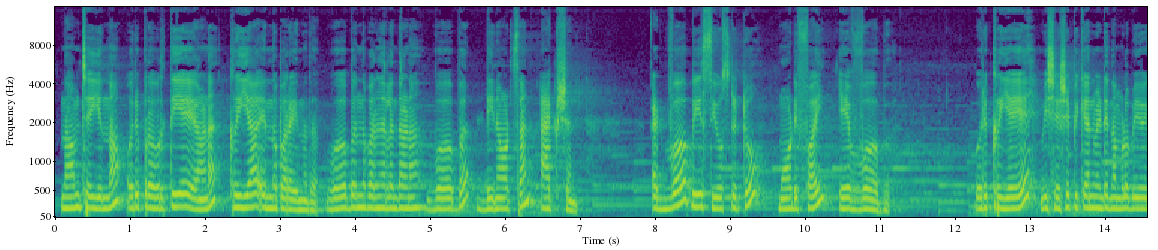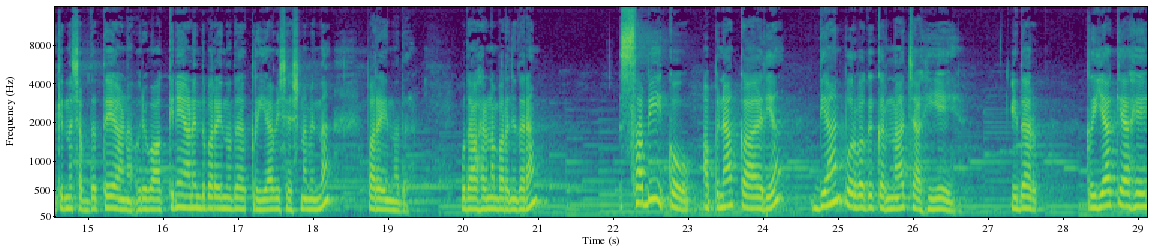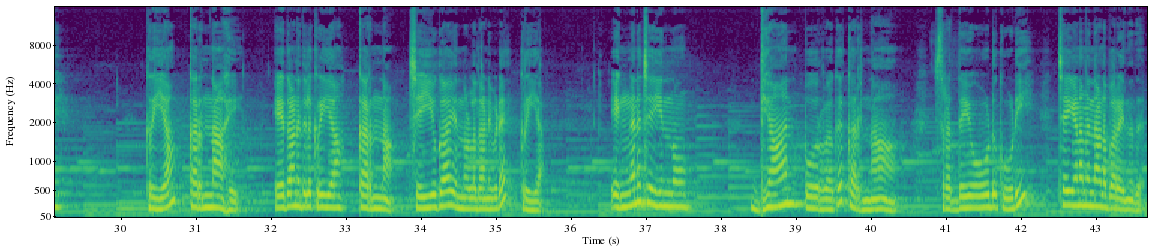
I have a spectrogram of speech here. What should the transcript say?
നാം ചെയ്യുന്ന ഒരു പ്രവൃത്തിയെയാണ് ക്രിയ എന്ന് പറയുന്നത് വേർബ് എന്ന് പറഞ്ഞാൽ എന്താണ് verb denotes an action adverb is used to modify a verb ഒരു ക്രിയയെ വിശേഷിപ്പിക്കാൻ വേണ്ടി നമ്മൾ ഉപയോഗിക്കുന്ന ശബ്ദത്തെയാണ് ഒരു വാക്കിനെയാണ് എന്ത് പറയുന്നത്? ക്രിയാവിശേഷണമെന്ന് പറയുന്നത്. ഉദാഹരണം പറഞ്ഞു തരാം. സബി കോ അപ്ന കാര്യ ധ്യാൻപൂർവക് കർണ ചഹിയേ. ഇതർ ക്രിയ ക്യാ ഹേ? ക്രിയ കർണ ഹേ. ഏതാണിതിൽ ക്രിയ? കർണ. ചെയ്യുക എന്നുള്ളതാണ് ഇവിടെ ക്രിയ. എങ്ങനെ ചെയ്യുന്നു? ധ്യാൻ പൂർവക കർണ ശ്രദ്ധയോടുകൂടി ചെയ്യണമെന്നാണ് പറയുന്നത്.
